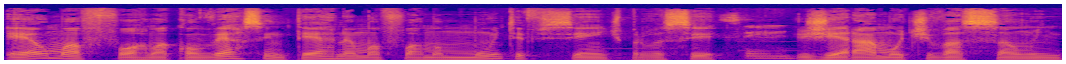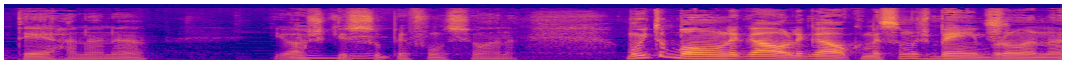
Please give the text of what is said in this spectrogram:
é uma forma, a conversa interna é uma forma muito eficiente para você Sim. gerar motivação interna, né? E eu uhum. acho que uhum. super funciona. Muito bom, legal, legal. Começamos bem, Bruna.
